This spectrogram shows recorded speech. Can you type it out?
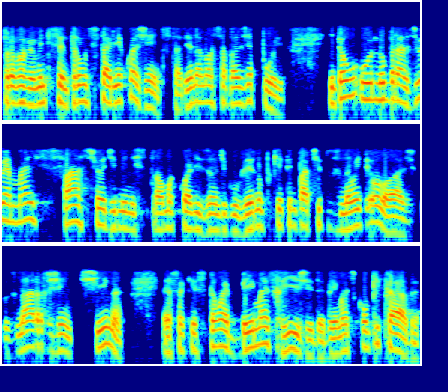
provavelmente o Centrão estaria com a gente, estaria na nossa base de apoio. Então, no Brasil é mais fácil administrar uma coalizão de governo porque tem partidos não ideológicos. Na Argentina, essa questão é bem mais rígida, é bem mais complicada.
